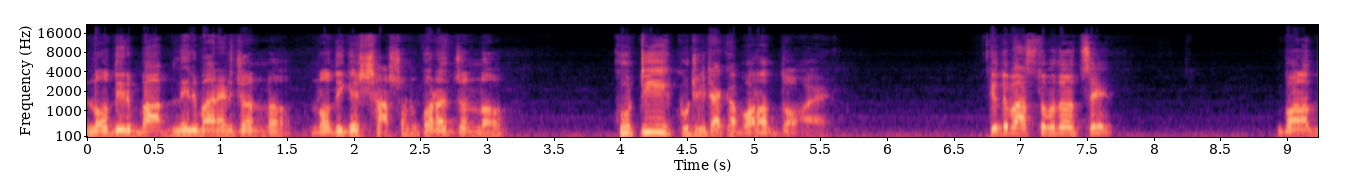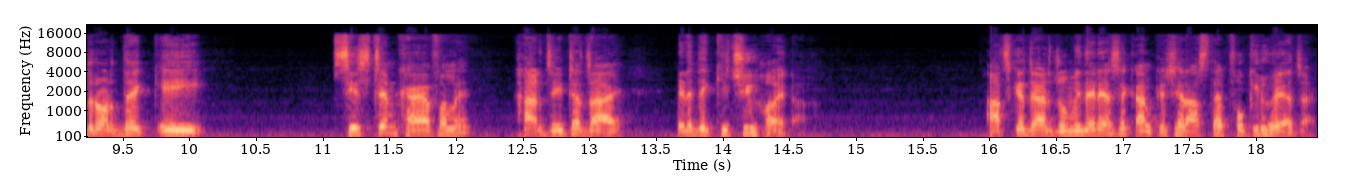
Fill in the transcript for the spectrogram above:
নদীর বাঁধ নির্মাণের জন্য, নদীকে শাসন করার জন্য কোটি কোটি টাকা বরাদ্দ হয়। কিন্তু বাস্তবতা হচ্ছে, বরাদ্দের অর্ধেক এই সিস্টেম খায়া ফেলে, আর যেটা যায়, এটাতে কিছুই হয় না। আজকে যার জমিদারি আছে, কালকে সে রাস্তায় ফকির হয়ে যায়।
